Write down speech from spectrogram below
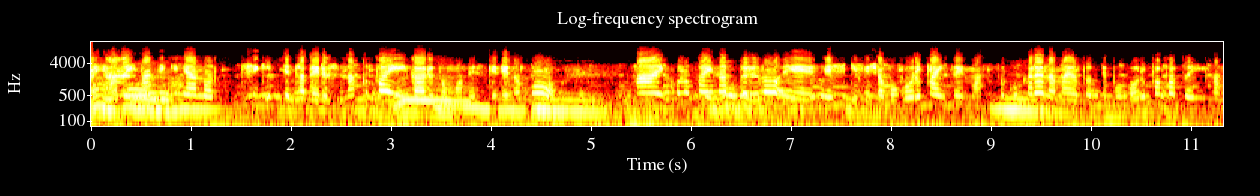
ね、あの一般的にあのちぎって食べるスナックパインがあると思うんですけれども。はい、このパイナップルの、えー正式名称はボボールパインと言います。そこから名前を取ってボボールパパと言います。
